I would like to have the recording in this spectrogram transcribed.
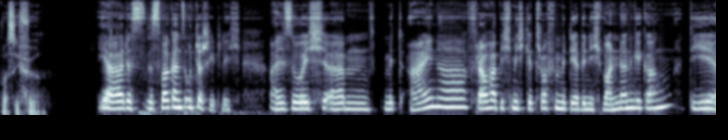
was sie führen? Ja, das, das war ganz unterschiedlich. Also ich ähm, mit einer Frau habe ich mich getroffen, mit der bin ich wandern gegangen. Die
